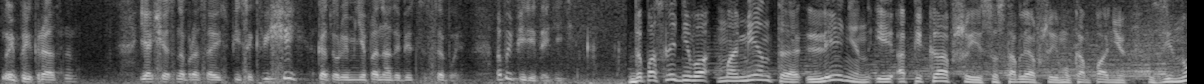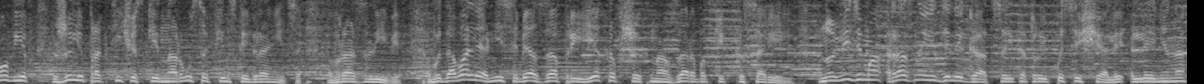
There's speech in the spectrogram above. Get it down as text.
Ну и прекрасно. Я сейчас набросаю список вещей, которые мне понадобятся с собой, а вы передадите. До последнего момента Ленин и опекавшие составлявшие ему компанию Зиновьев жили практически на руссо-финской границе, в разливе. Выдавали они себя за приехавших на заработки косарей. Но, видимо, разные делегации, которые посещали Ленина,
